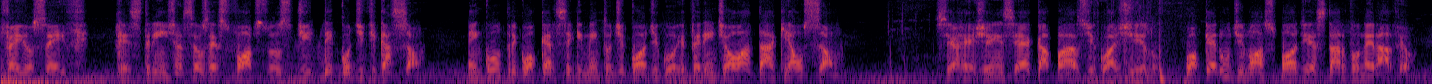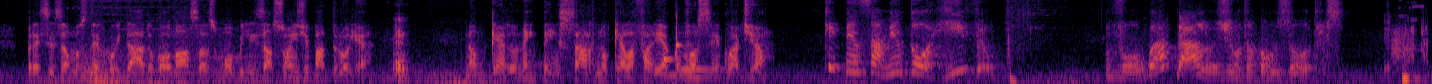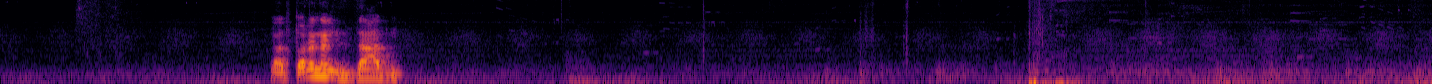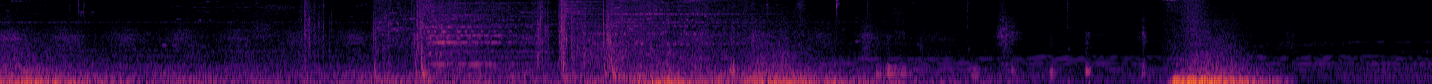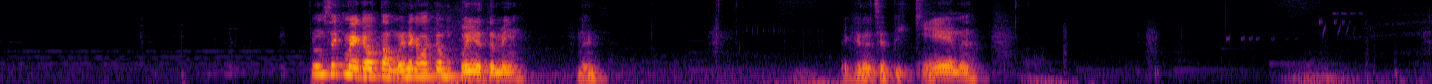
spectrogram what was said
Failsafe, restrinja seus esforços de decodificação. Encontre qualquer segmento de código referente ao ataque ao São. Se a regência é capaz de coagi-lo, qualquer um de nós pode estar vulnerável. Precisamos ter cuidado com nossas mobilizações de patrulha. Não quero nem pensar no que ela faria com você, Guardião. Que pensamento horrível. Vou guardá-lo junto com os outros. Relatório analisado. Eu não sei como é que é o tamanho daquela campanha também, né? É grande, é pequena.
